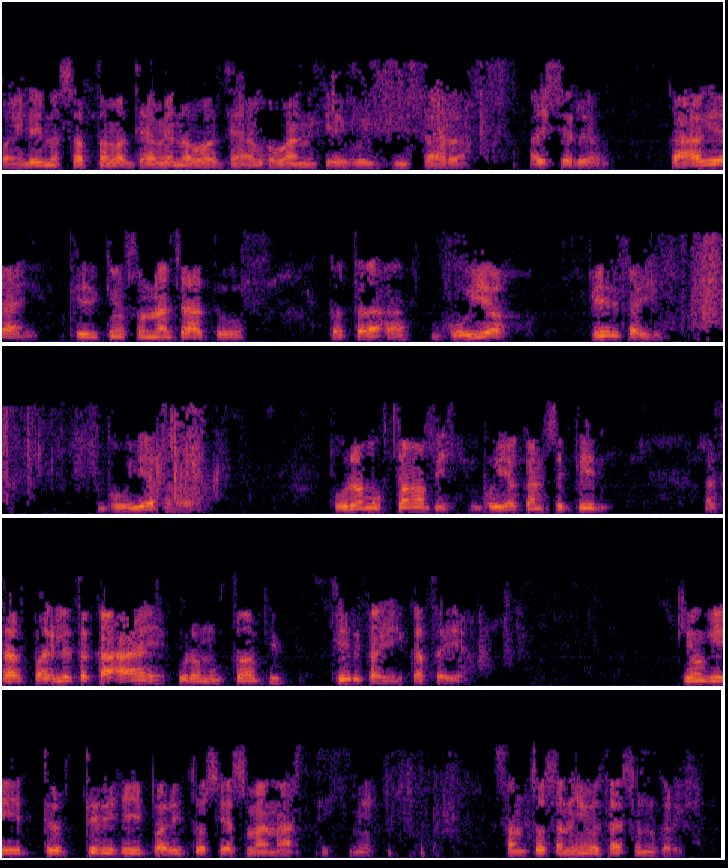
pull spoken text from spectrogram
पहले न सप्तम अध्याय में नव अध्याय भगवान के विस्तार ऐश्वर्य कहा गया है। फिर क्यों सुनना चाहते हो? तथा भूय, फिर कही भूय। पूर्व मुक्तम अपनी भूय कन से फिर। अर्थात पहले तो कहा है पूर्व मुक्तम अपनी फिर कही कथय। क्योंकि तृप्ति ही परितोष नास्ती में। संतोष नहीं होता सुन करके।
